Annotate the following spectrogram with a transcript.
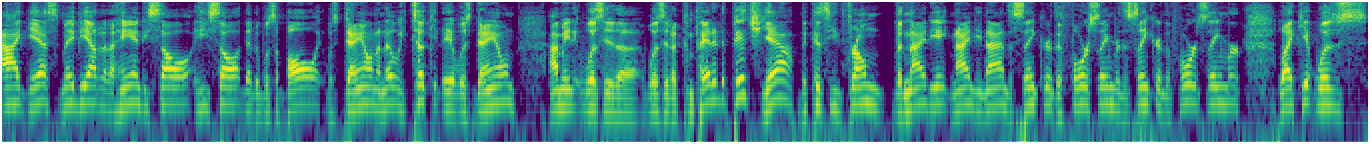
I guess maybe out of the hand he saw he saw that it was a ball. It was down. I know he took it. It was down. I mean, was it a was it a competitive pitch? Yeah, because he'd thrown the 98, 99, the sinker, the four seamer, the sinker, the four seamer, like it was.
